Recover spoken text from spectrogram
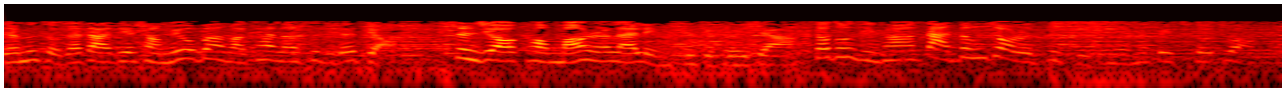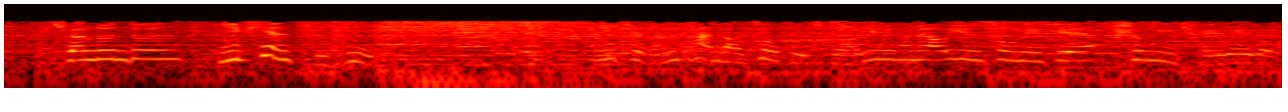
人们走在大街上，没有办法看到自己的脚，甚至要靠盲人来领自己回家。交通警察大灯照着自己，免得被车撞。全伦敦一片死寂，你只能看到救护车，因为他们要运送那些生命垂危的人。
